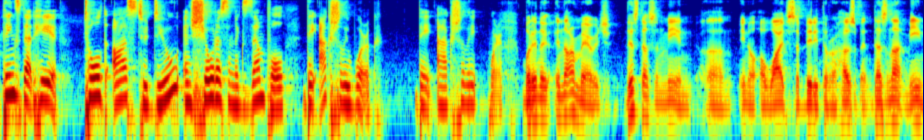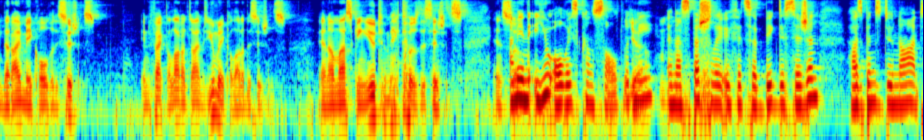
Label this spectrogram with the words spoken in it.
things that He told us to do and showed us an example, they actually work. They actually work. But in, the, in our marriage, this doesn't mean um, you know a wife submitted to her husband does not mean that I make all the decisions. In fact, a lot of times you make a lot of decisions, and I'm asking you to make those decisions. So, I mean, you always consult with Yeah, me, and especially if it's a big decision, husbands do not,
